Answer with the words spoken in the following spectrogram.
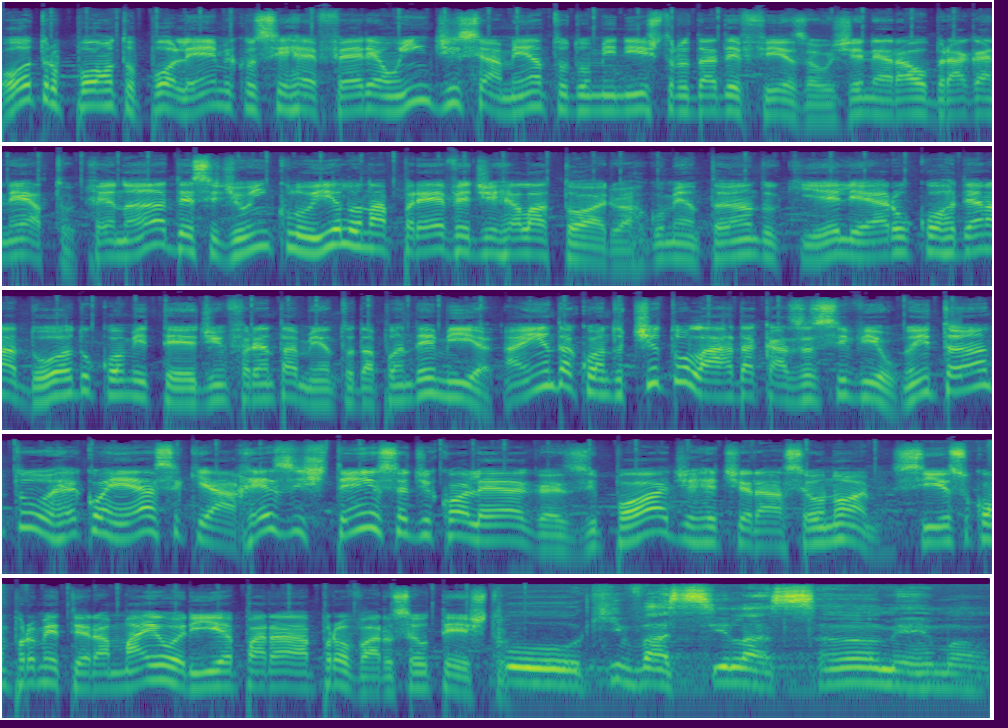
Outro ponto polêmico se refere ao indiciamento do ministro da Defesa, o general Braga Neto. Renan decidiu incluí-lo na prévia de relatório, argumentando que ele era o coordenador do Comitê de Enfrentamento da Pandemia, ainda quando titular da Casa Civil. No entanto, reconhece que há resistência de colegas e pode retirar seu nome, se isso comprometer a maioria para aprovar o seu texto. Pô, que vacilação, meu irmão.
